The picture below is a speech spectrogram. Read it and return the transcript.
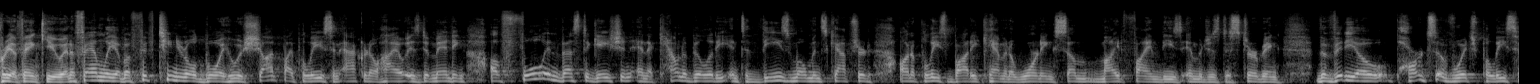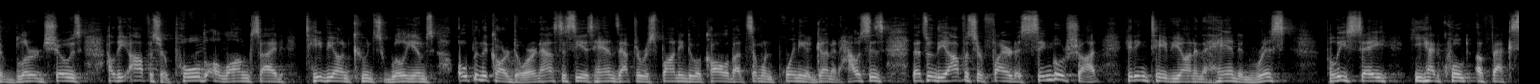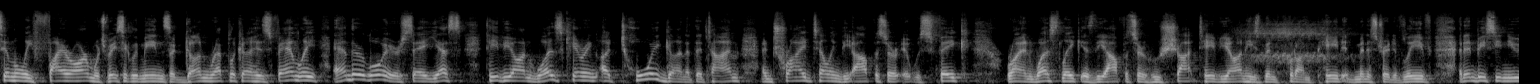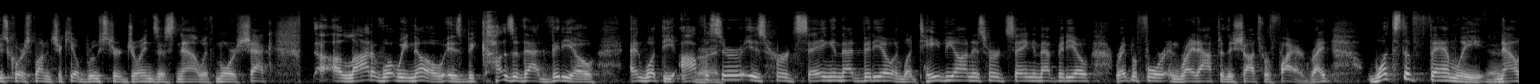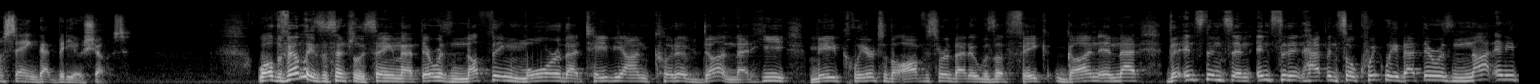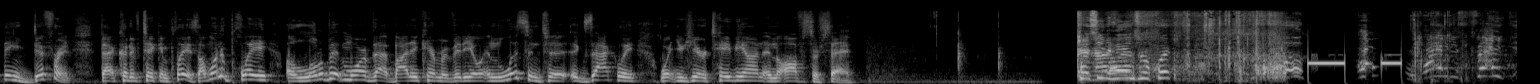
Priya, thank you. And a family of a 15 year old boy who was shot by police in Akron, Ohio, is demanding a full investigation and accountability into these moments captured on a police body cam and a warning. Some might find these images disturbing. The video, parts of which police have blurred, shows how the officer pulled alongside Tavion Kuntz Williams, opened the car door, and asked to see his hands after responding to a call about someone pointing a gun at houses. That's when the officer fired a single shot, hitting Tavion in the hand and wrist. Police say he had, quote, a facsimile firearm, which basically means a gun replica. His family and their lawyers say, yes, Tavion was carrying a toy gun at the time and tried telling the officer it was fake. Ryan Westlake is the officer who shot Tavion. He's been put on paid administrative leave. And NBC News correspondent Shaquille Brewster joins us now with more. Shaq, a lot of what we know is because of that video and what the officer right. is heard saying in that video and what Tavion is heard saying in that video right before and right after the shots were fired, right? What's the family yeah. now saying that video shows? Well, the family is essentially saying that there was nothing more that Tavion could have done, that he made clear to the officer that it was a fake gun, and that the instance and incident happened so quickly that there was not anything different that could have taken place. I want to play a little bit more of that body camera video and listen to exactly what you hear Tavion and the officer say. Can I see your hands real quick?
